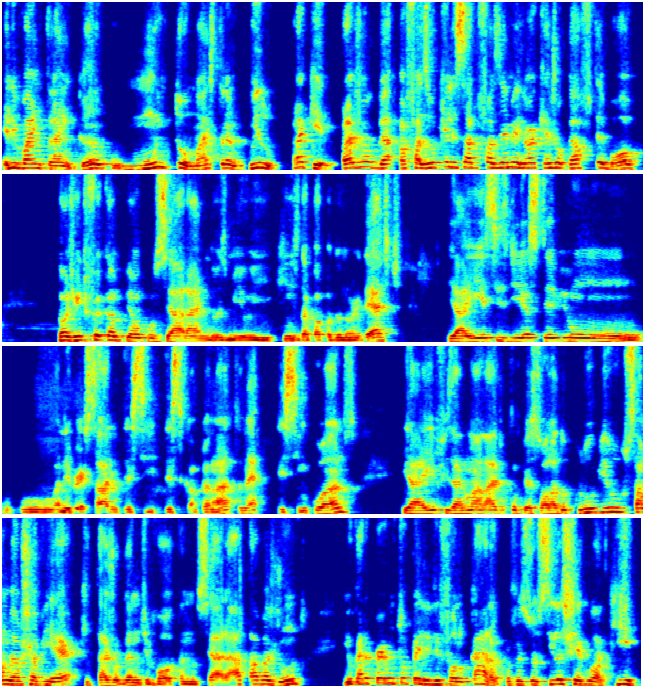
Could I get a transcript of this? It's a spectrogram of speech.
ele vai entrar em campo muito mais tranquilo. Para quê? Para jogar, para fazer o que ele sabe fazer melhor, que é jogar futebol. Então a gente foi campeão com o Ceará em 2015 da Copa do Nordeste, e aí esses dias teve um, o aniversário desse, desse campeonato, né? De cinco anos, e aí fizeram uma live com o pessoal lá do clube, e o Samuel Xavier, que está jogando de volta no Ceará, estava junto, e o cara perguntou para ele, ele falou, cara, o professor Silas chegou aqui,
